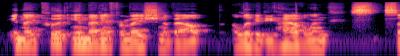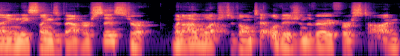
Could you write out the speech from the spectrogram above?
when they put in that information about Olivia de Havilland saying these things about her sister, when I watched it on television the very first time,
